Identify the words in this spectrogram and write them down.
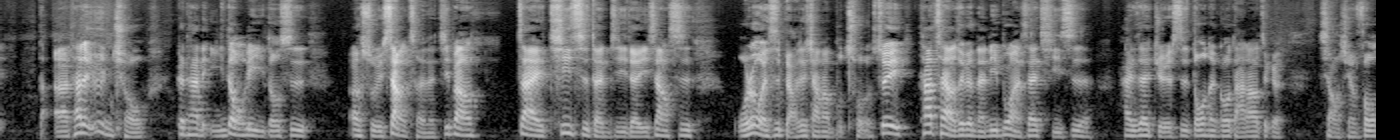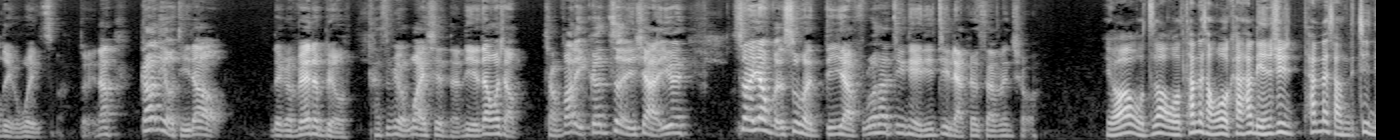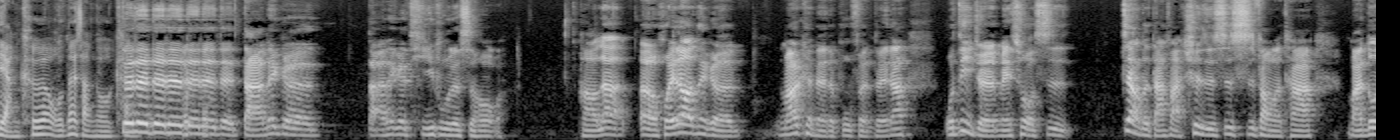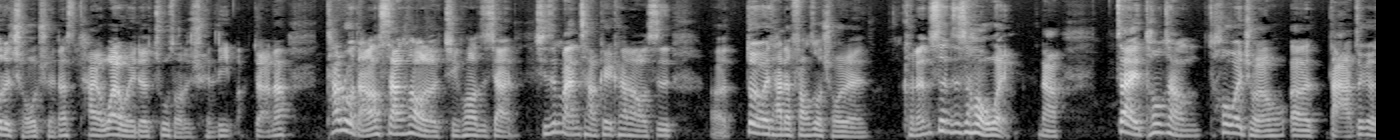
呃他的运球跟他的移动力都是呃属于上层的，基本上在七尺等级的以上是我认为是表现相当不错的，所以他才有这个能力，不管是在骑士还是在爵士，都能够达到这个小前锋的一个位置嘛。对，那刚刚你有提到那个 Vanderbilt 他是没有外线能力的，但我想想帮你更正一下，因为虽然样本数很低啊，不过他今年已经进两颗三分球。有啊，我知道，我他那场我有看，他连续他那场进两颗，我那场给我看。对对对对对对对，打那个打那个鹈鹕的时候嘛。好，那呃，回到那个 Markner 的部分，对，那我自己觉得没错，是这样的打法确实是释放了他蛮多的球权，但是他有外围的出手的权利嘛，对啊，那他如果打到三号的情况之下，其实蛮常可以看到是，呃，对位他的防守球员，可能甚至是后卫，那。在通常后卫球员呃打这个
